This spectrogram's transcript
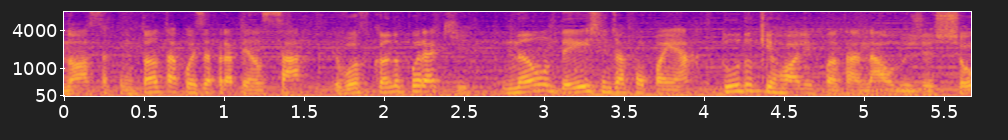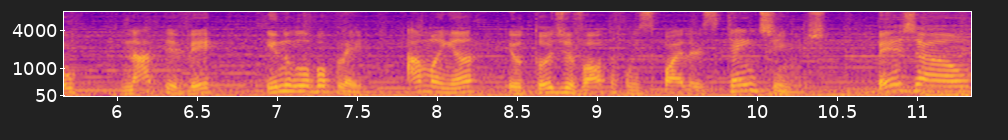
Nossa, com tanta coisa para pensar, eu vou ficando por aqui. Não deixem de acompanhar tudo que rola em Pantanal no G-Show, na TV e no Globoplay. Amanhã eu tô de volta com spoilers quentinhos. Beijão!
